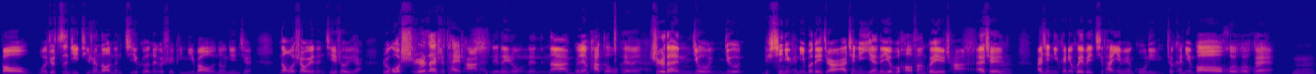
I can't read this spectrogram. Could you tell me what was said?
把我我就自己提升到能及格那个水平，你把我弄进去，那我稍微能接受一点。如果实在是太差了，那那种那那有点怕德不配位，还是是的，你就你就你心里肯定不得劲儿，而且你演的也不好，反馈也差，而且、嗯而且你肯定会被其他演员孤立，这肯定不好。哦，会会会，对，嗯，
